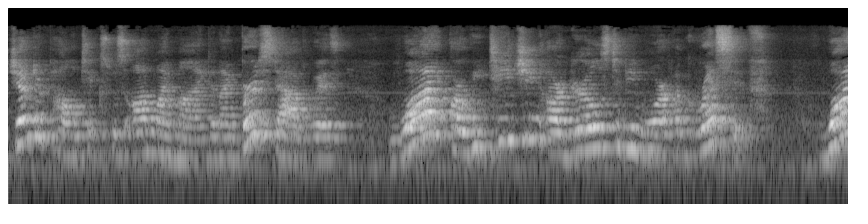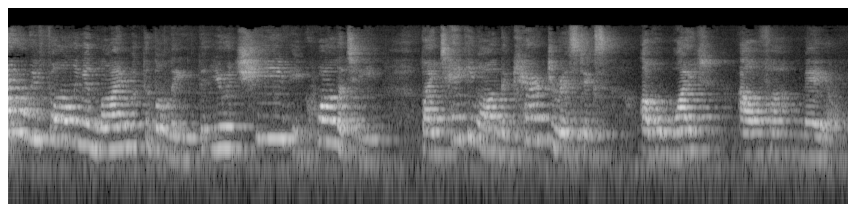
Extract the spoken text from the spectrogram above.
gender politics was on my mind, and I burst out with, why are we teaching our girls to be more aggressive? Why are we falling in line with the belief that you achieve equality by taking on the characteristics of a white alpha male?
